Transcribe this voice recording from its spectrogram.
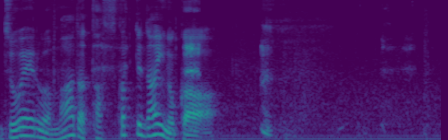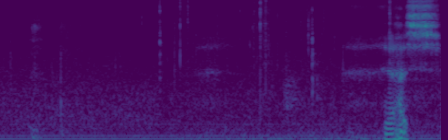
ジョエルはまだ助かってないのか。よし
